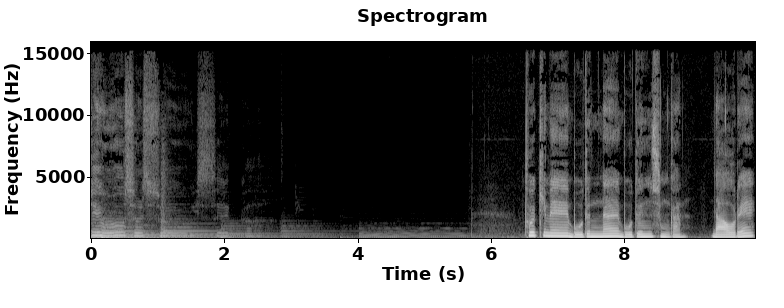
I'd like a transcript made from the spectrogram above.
없이 웃을 수 있을까? 폴킴의 모든 날 모든 순간 나월의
